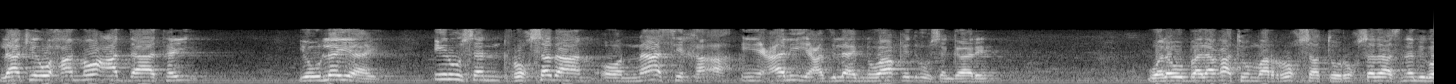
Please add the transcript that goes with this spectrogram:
Laakiin waxaa noo caddaatay you leeyahay inuusan ruksadan oo naasikha ah in cali iyo cabdillaahi bni waaqid uusan gaarin. Walow balagathum aruksatu ruksadaas nabiga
